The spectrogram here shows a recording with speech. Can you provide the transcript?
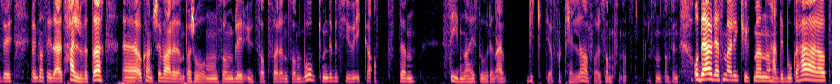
Si, jeg kan si det er et helvete eh, å kanskje være den personen som blir utsatt for en sånn bok, men det betyr jo ikke at den siden av historien er viktig å fortelle da, for samfunnet. For samfunn. Og det er jo det som er litt kult med denne Haddy-boka her, er at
